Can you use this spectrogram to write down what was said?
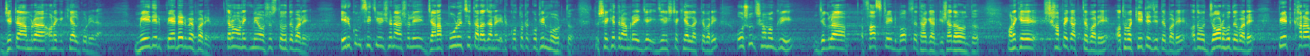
যেটা আমরা অনেকে খেয়াল করি না। মেয়েদের প্যাডের ব্যাপারে, কারণ অনেক মেয়ে অসুস্থ হতে পারে। এরকম সিচুয়েশনে আসলে যারা পড়েছে তারা জানে এটা কতটা কঠিন মুহূর্ত। তো সেক্ষেত্রে আমরা এই যে জিনিসটা খেয়াল রাখতে পারি। ওষুধ সামগ্রী যেগুলা ফার্স্ট এইড বক্সে থাকে আর কি সাধারণত, অনেকে সাপে কাটতে পারে অথবা কেটে যেতে পারে অথবা জ্বর হতে পারে, পেট খারাপ,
